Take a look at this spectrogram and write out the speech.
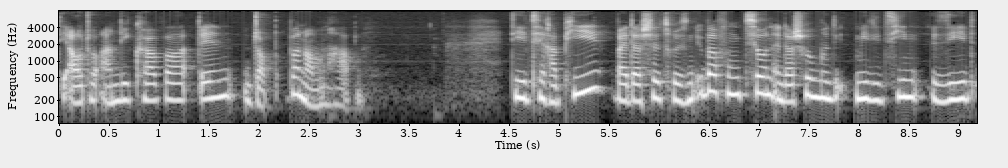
die Autoantikörper den Job übernommen haben. Die Therapie bei der Schilddrüsenüberfunktion in der Schulmedizin sieht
